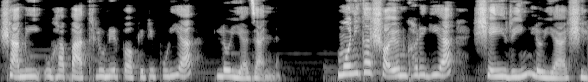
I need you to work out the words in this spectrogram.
স্বামী উহা পাথলুনের পকেটে পুড়িয়া লইয়া যান। মনিকা শয়ন ঘরে গিয়া সেই রিং লইয়া আসিল।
